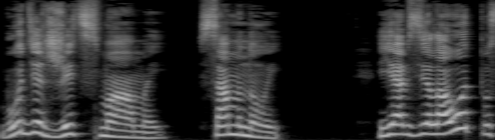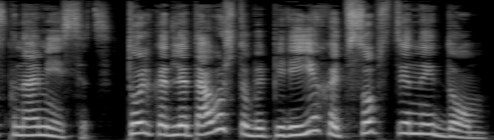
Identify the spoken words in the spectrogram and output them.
будет жить с мамой, со мной, я взяла отпуск на месяц только для того, чтобы переехать в собственный дом,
